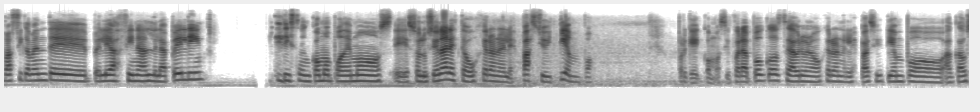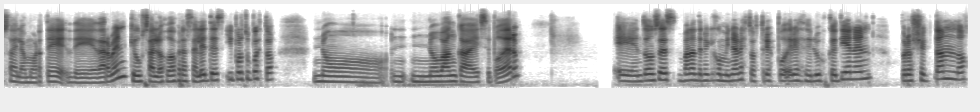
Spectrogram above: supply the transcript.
Básicamente, pelea final de la peli. Dicen cómo podemos eh, solucionar este agujero en el espacio y tiempo porque como si fuera poco, se abre un agujero en el espacio y tiempo a causa de la muerte de Darwin, que usa los dos brazaletes y por supuesto no, no banca ese poder. Eh, entonces van a tener que combinar estos tres poderes de luz que tienen, proyectando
